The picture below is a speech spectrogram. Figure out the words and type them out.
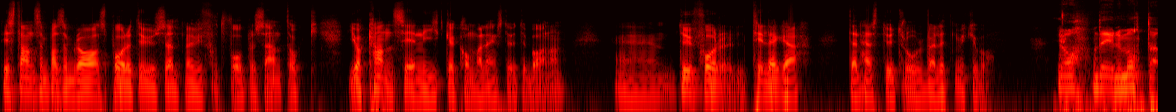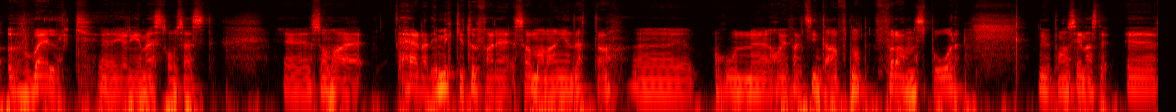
Distansen passar bra, spåret är uselt, men vi får 2% och jag kan se Nika komma längst ut i banan. Eh, du får tillägga den häst du tror väldigt mycket på. Ja, och det är nummer 8, Welk, eh, Jörgen Westholms häst. Eh, som har härdat i mycket tuffare sammanhang än detta. Eh, hon eh, har ju faktiskt inte haft något framspår nu på de senaste eh,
